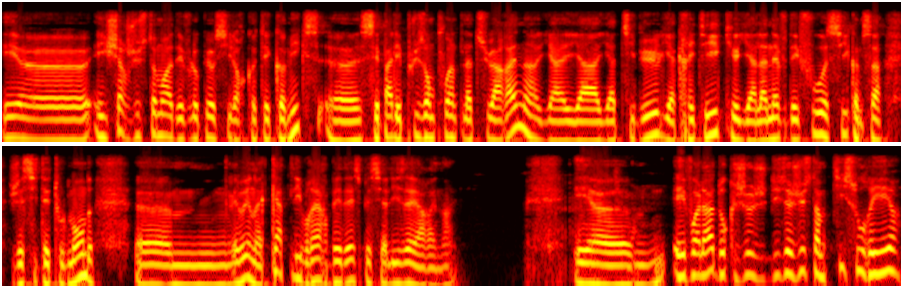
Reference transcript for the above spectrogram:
et, euh, et, ils cherchent justement à développer aussi leur côté comics. Euh, c'est pas les plus en pointe là-dessus à Rennes. Il y a, il y a, il y a Tibul, il y a Critique, il y a la Nef des Fous aussi. Comme ça, j'ai cité tout le monde. Euh, et oui, on a quatre libraires BD spécialisés à Rennes. Et, euh, et voilà, donc je, disais juste un petit sourire,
